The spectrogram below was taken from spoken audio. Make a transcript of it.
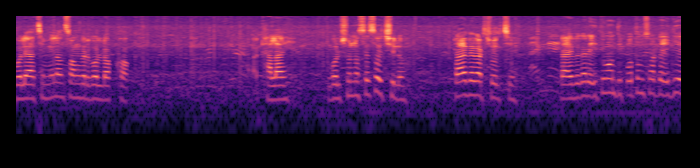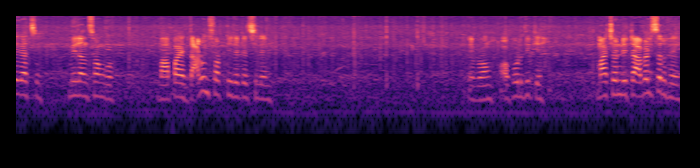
গোলে আছে মিলন সংঘের গোলরক্ষক। খেলায়। গোল শূন্য শেষ হয়েছিল টাইব্রেকার চলছে। টাইব্রেকার ইতিমধ্যে প্রথম শটে এগিয়ে গেছে মিলন সংঘ। বাপায় দারুণ শটটি রেখেছিলেন। এবং অপরদিকে মাচন্ডি ট্রাভেলসের হয়ে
